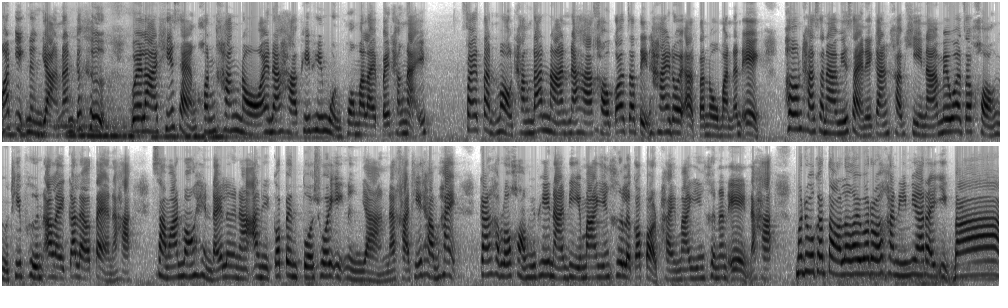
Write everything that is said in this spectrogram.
มัติอีกหนึ่งอย่างนั่นก็คือ เวลาที่แสงค่อนข้างน้อยนะคะ พี่ๆหมุนพวงมาลัยไปทางไหน ไฟตัดหมอกทางด้านนั้นนะคะ เขาก็จะติดให้โดยอัตโนมัตินั่นเอง เพิ่มทัศนวิสัยในการขับขี่นะ ไม่ว่าจะของอยู่ที่พื้นอะไรก็แล้วแต่นะคะ สามารถมองเห็นได้เลยนะ อันนี้ก็เป็นตัวช่วยอีกหนึ่งอย่างนะคะ ที่ทำให้การขับรถของพี่ๆนะดีมากยิ่งขึ้น แล้วก็ปลอดภัยมากยิ่งขึ้นนั่นเองนะคะ มาดูกันต่อเลยว่ารถคันนี้มีอะไรอีกบ้าง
